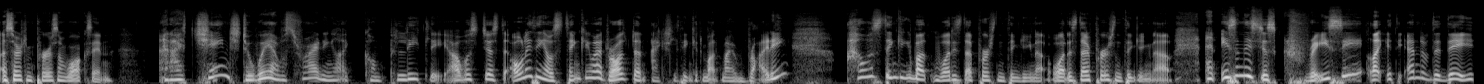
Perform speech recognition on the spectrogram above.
a certain person walks in, and I changed the way I was riding like completely. I was just the only thing I was thinking about rather than actually thinking about my riding. I was thinking about what is that person thinking now? What is that person thinking now? And isn't this just crazy? Like at the end of the day,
